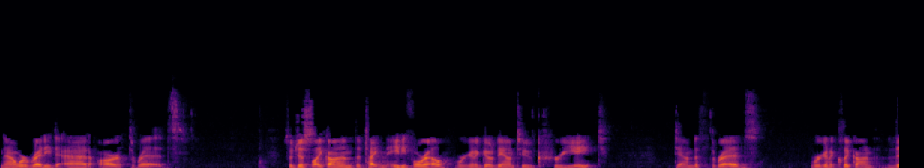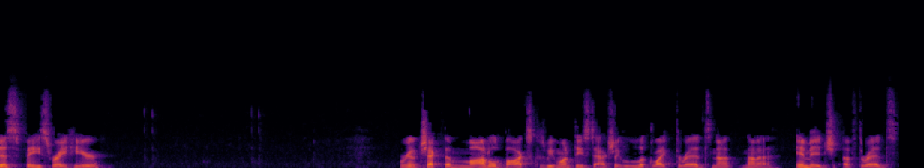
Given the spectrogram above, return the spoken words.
Now we're ready to add our threads. So just like on the Titan 84L, we're going to go down to Create, down to Threads. We're going to click on this face right here. We're going to check the modeled box because we want these to actually look like threads, not, not a image of threads.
